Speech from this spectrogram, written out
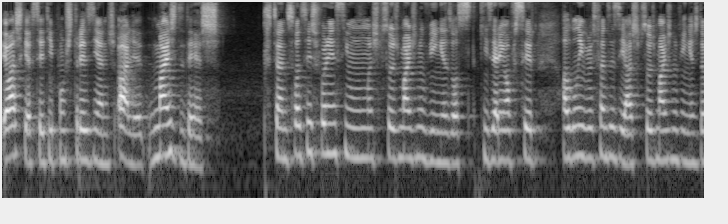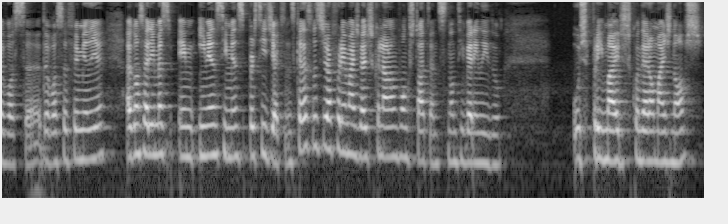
Eu acho que deve ser tipo uns 13 anos. Olha, mais de 10. Portanto, se vocês forem assim umas pessoas mais novinhas ou se quiserem oferecer algum livro de fantasia às pessoas mais novinhas da vossa, da vossa família, aconselho imenso, imenso, imenso Percy Jackson. Se calhar se vocês já forem mais velhos, se calhar não vão gostar tanto se não tiverem lido os primeiros quando eram mais novos.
